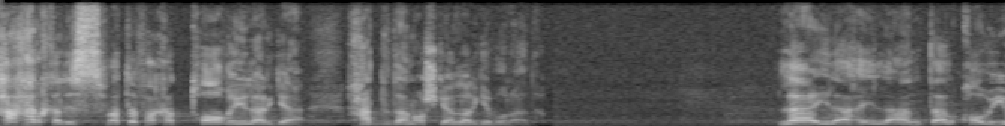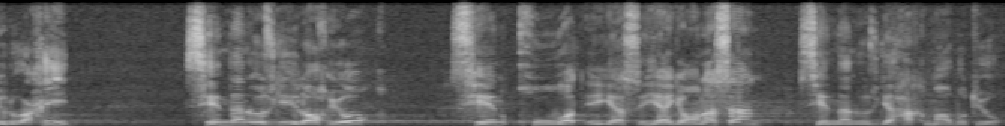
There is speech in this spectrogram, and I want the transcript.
qahr qilish sifati faqat tog'iylarga haddidan oshganlarga bo'ladi. La ilaha illa antal qaviyul vahid sendan o'zga iloh yo'q sen quvvat egasi yagonasan sendan o'zga haq ma'bud yo'q.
